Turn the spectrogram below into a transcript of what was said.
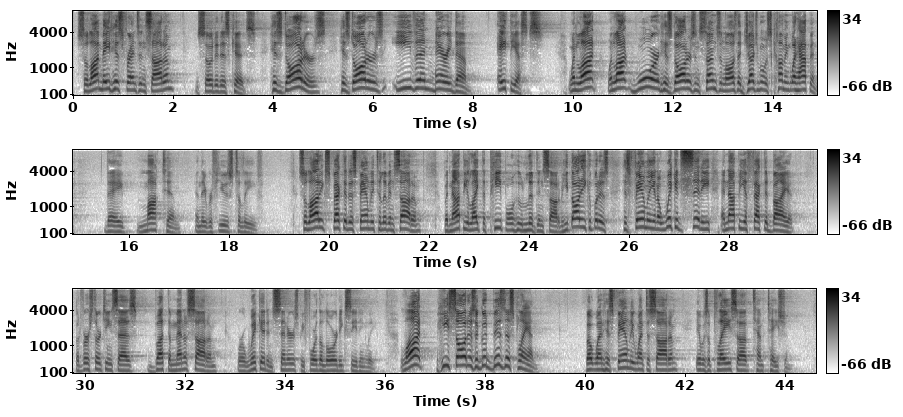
So Lot made his friends in Sodom and so did his kids. His daughters, his daughters even married them, atheists. When Lot, when Lot warned his daughters and sons-in-laws that judgment was coming, what happened? They mocked him and they refused to leave. So Lot expected his family to live in Sodom, but not be like the people who lived in Sodom. He thought he could put his, his family in a wicked city and not be affected by it. But verse 13 says, But the men of Sodom were wicked and sinners before the Lord exceedingly. Lot, he saw it as a good business plan. But when his family went to Sodom, it was a place of temptation.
